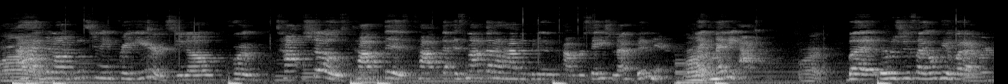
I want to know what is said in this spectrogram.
I had been auditioning for years, you know, for top shows, top this, top that. It's not that I haven't been in the conversation. I've been there, Right. like many actors. Right. But it was just like, okay, whatever.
